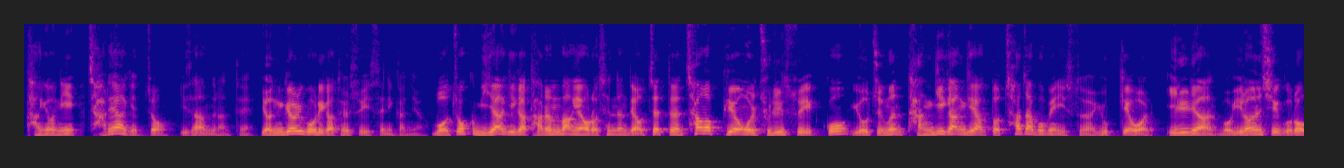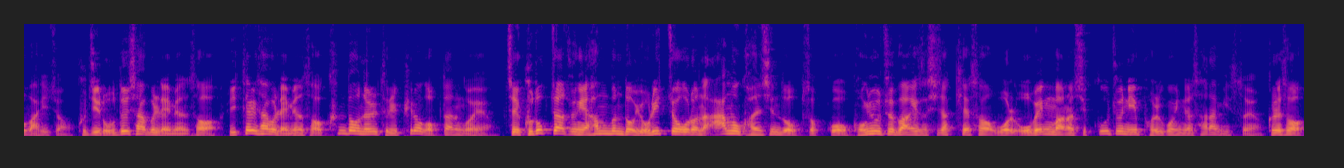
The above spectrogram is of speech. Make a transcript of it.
당연히 잘해야겠죠. 이 사람들한테. 연결고리가 될 수 있으니까요. 뭐 조금 이야기가 다른 방향으로 샜는데 어쨌든 창업 비용을 줄일 수 있고 요즘은 단기간 계약도 찾아보면 있어요. 6개월, 1년 뭐 이런 식으로 말이죠. 굳이 road shop을 내면서 retail shop을 내면서 큰 돈을 들일 필요가 없다는 거예요. 제 구독자 중에 한 분도 요리 쪽으로는 아무 관심도 없었고 공유 주방에서 시작해서 월 500만 원씩 꾸준히 벌고 있는 사람이 있어요. 그래서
